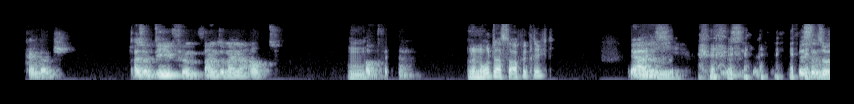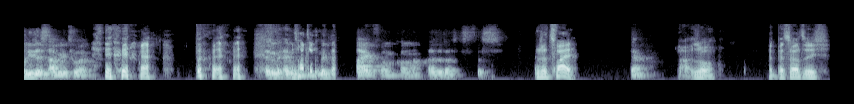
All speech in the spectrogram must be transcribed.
Kein Deutsch. Also die fünf waren so meine Haupt, hm. Hauptfächer. Eine Note hast du auch gekriegt? Ja, das, das ist ein solides Abitur. Im, im, hatte... Mit einer 2 vorm Komma. Also das ist das. Mit einer 2? Ja. Also, besser als ich.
